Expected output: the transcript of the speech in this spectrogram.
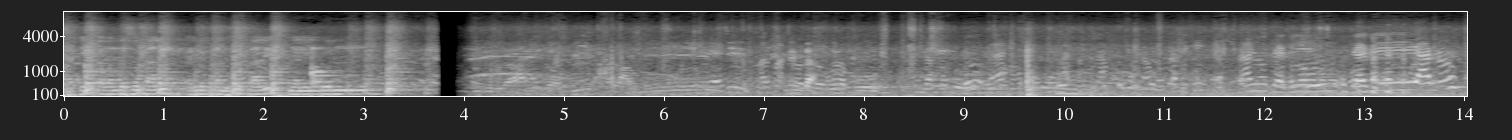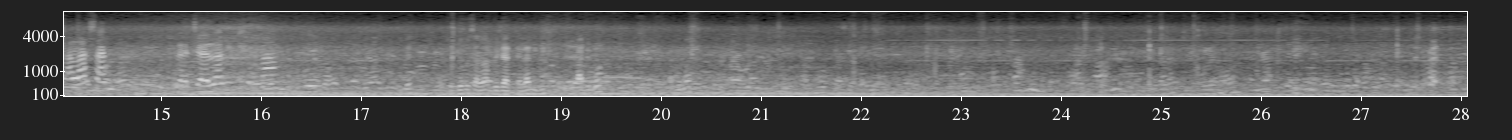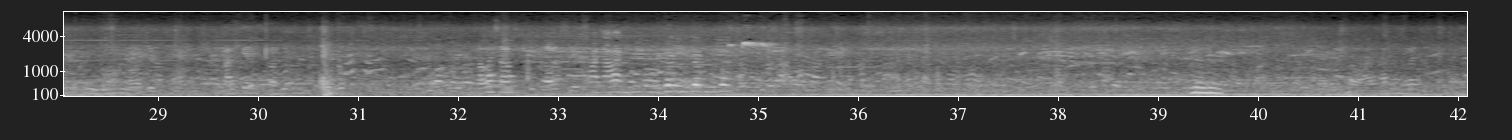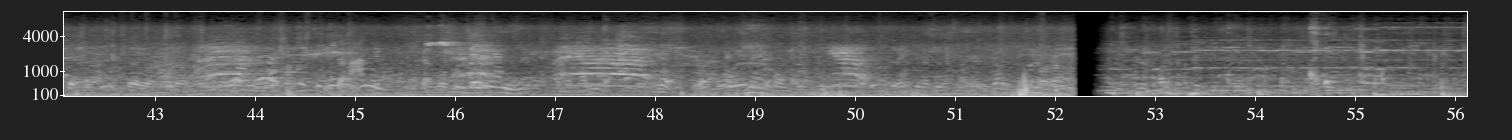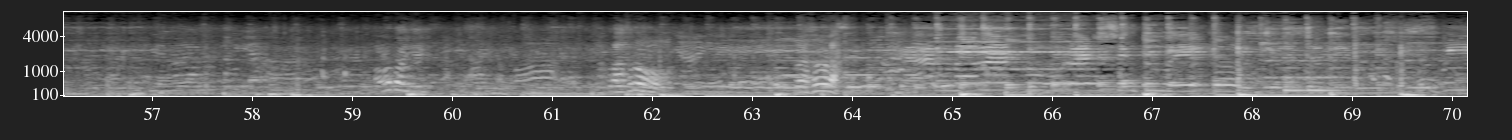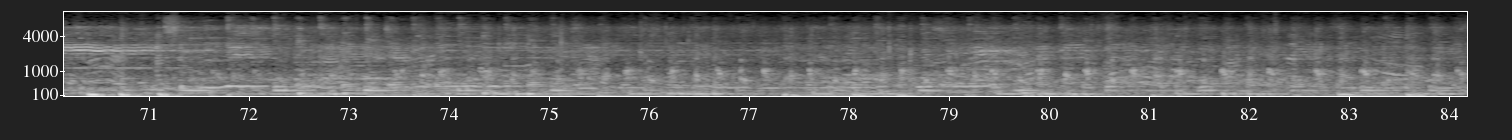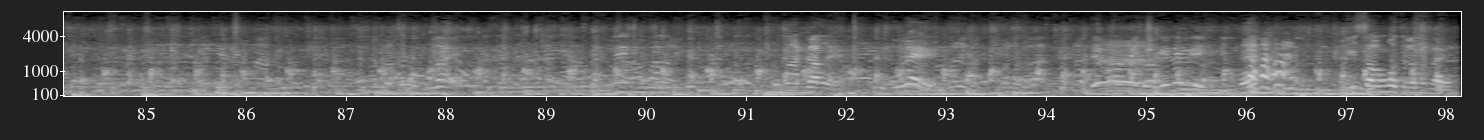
Saking Kawandoso Kali RW Kawandoso Kali Nyanipun anu jadi jadi anu alasan nggak jalan selang Itu misalnya beda jalan gitu. Pak Dukuh? Mm-hmm. అవసరం ఉన్నాయి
